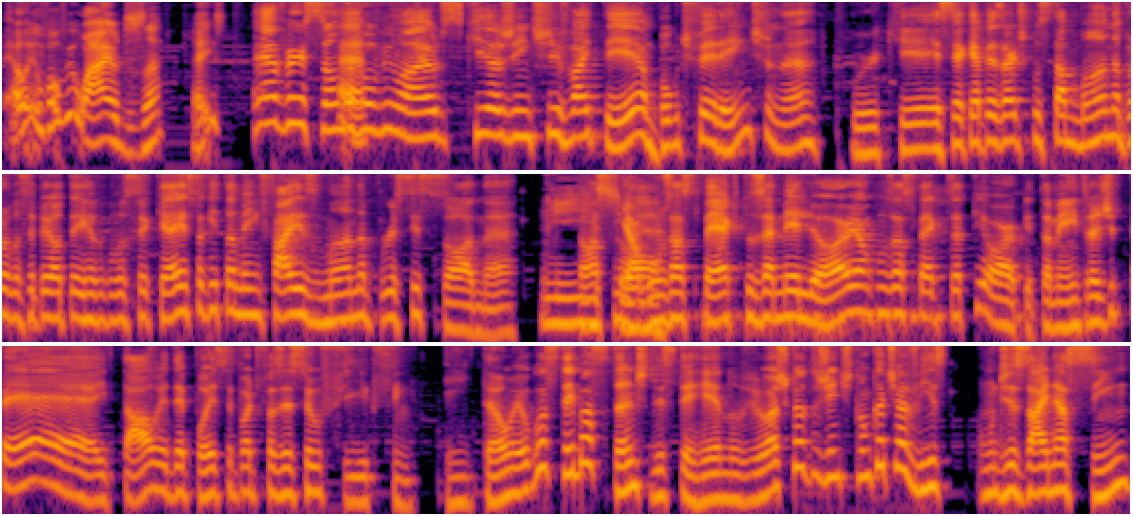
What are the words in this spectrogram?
É o Envolve Wilds, né? É isso? É a versão é. do Envolve Wilds que a gente vai ter, é um pouco diferente, né? Porque esse aqui, apesar de custar mana para você pegar o terreno que você quer, isso aqui também faz mana por si só, né? Isso, então, assim, em é. alguns aspectos é melhor e em alguns aspectos é pior, porque também entra de pé e tal, e depois você pode fazer seu fixing. Então, eu gostei bastante desse terreno, viu? Acho que a gente nunca tinha visto um design assim.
